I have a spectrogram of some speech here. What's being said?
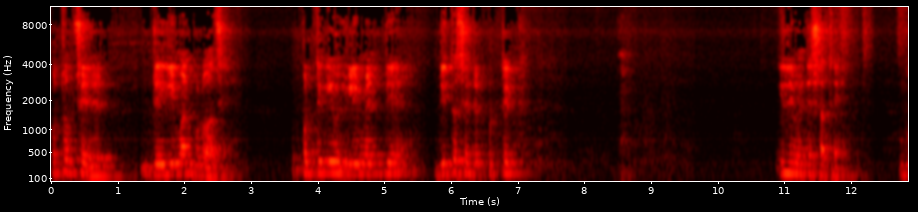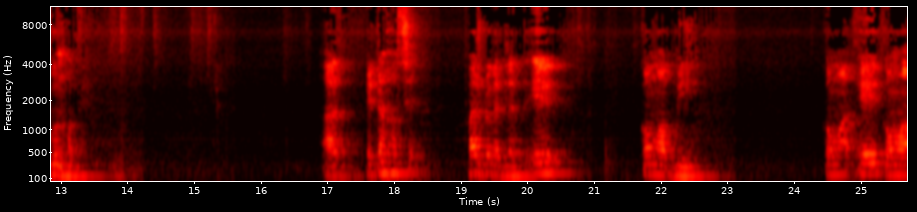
প্রথম শ্রেণির যে ইলিমেন্টগুলো আছে প্রত্যেক ইলিমেন্ট দিয়ে দ্বিতীয় শ্রেণির প্রত্যেক ইলিমেন্টের সাথে গুণ হবে। আর এটা হচ্ছে first bracket left A comma B comma A comma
